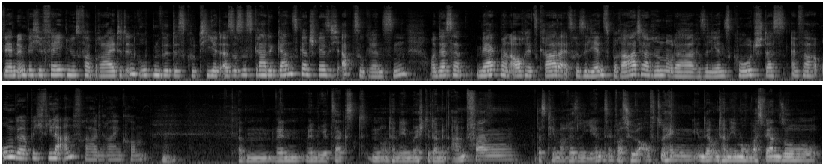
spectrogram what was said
werden irgendwelche Fake News verbreitet, in Gruppen wird diskutiert. Also es ist gerade ganz, ganz schwer, sich abzugrenzen. Und deshalb merkt man auch jetzt gerade als Resilienzberaterin oder Resilienzcoach, dass einfach unglaublich viele Anfragen reinkommen. Mhm. Ähm, wenn, wenn du jetzt sagst, ein Unternehmen möchte damit anfangen, das Thema Resilienz etwas höher aufzuhängen in der Unternehmung, was wären so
